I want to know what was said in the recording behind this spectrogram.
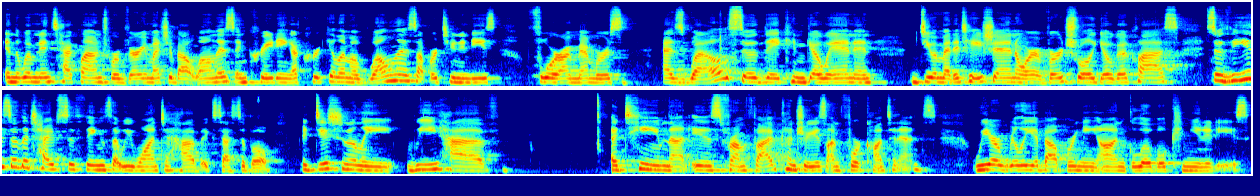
in the Women in Tech Lounge, we're very much about wellness and creating a curriculum of wellness opportunities for our members as well. So they can go in and do a meditation or a virtual yoga class. So these are the types of things that we want to have accessible. Additionally, we have a team that is from five countries on four continents. We are really about bringing on global communities.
